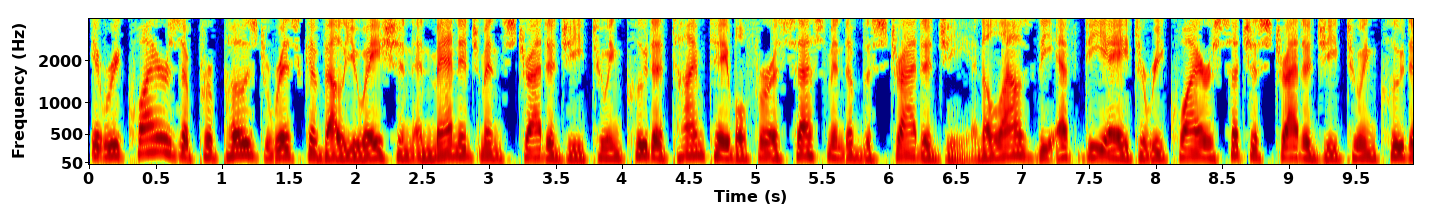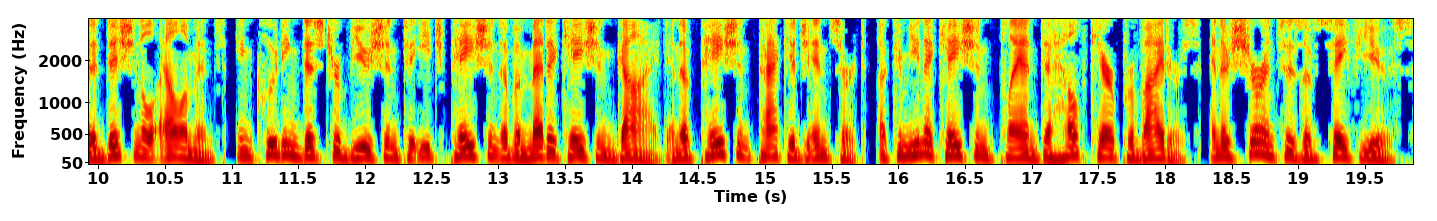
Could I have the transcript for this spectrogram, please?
It requires a proposed risk evaluation and management strategy to include a timetable for assessment of the strategy and allows the FDA to require such a strategy to include additional elements, including distribution to each patient of a medication guide and a patient package insert, a communication plan to healthcare providers, and assurances of safe use.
